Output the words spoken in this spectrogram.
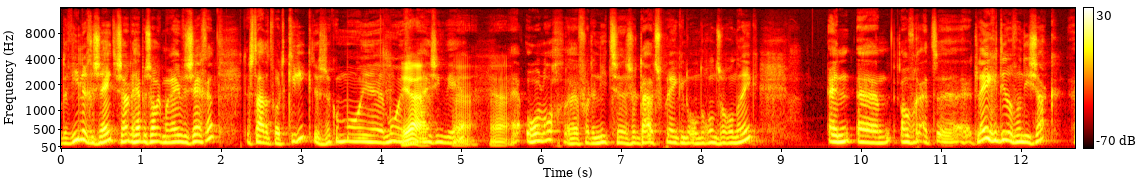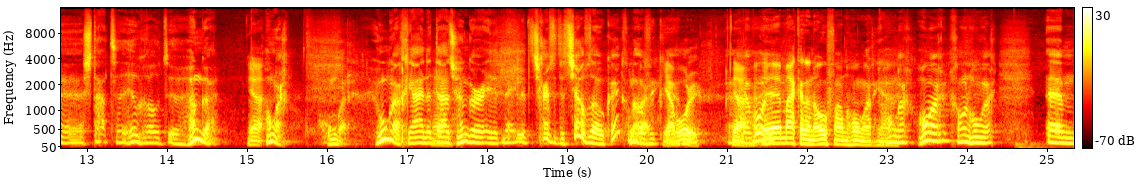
de wielen gezeten zouden hebben, zal ik maar even zeggen. Daar staat het woord kriek, dus ook een mooie, mooie Ja, verwijzing weer. ja, ja. Eh, oorlog, eh, voor de niet eh, zo Duits sprekende onder ons, waaronder ik. En ehm, over het, eh, het lege deel van die zak eh, staat heel groot hunger. ja. Honger. Honger. Honger, ja, in het Duits hunger, in het Nederlands. Het schrijft het hetzelfde ook, hè, geloof ik. Jawohl. Ja, eh, maak er een O van honger. Ja. Honger, honger, gewoon honger. Ehm,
